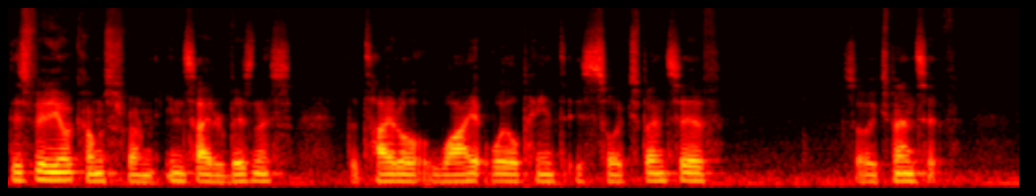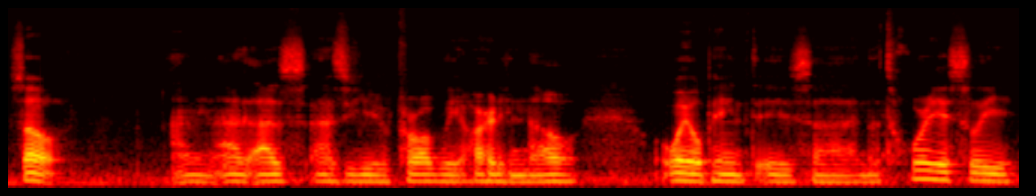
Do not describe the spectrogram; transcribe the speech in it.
This video comes from Insider Business. The title, Why Oil Paint is So Expensive. So expensive. So, I mean, as, as, you probably already know, oil paint is uh, notoriously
